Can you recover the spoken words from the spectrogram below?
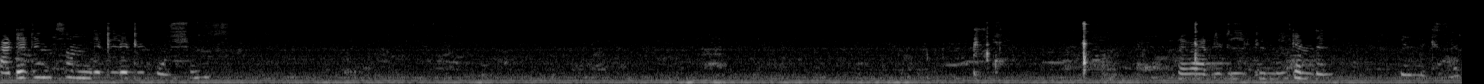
add it in some little little portions. I've added a little milk and then we'll mix it.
